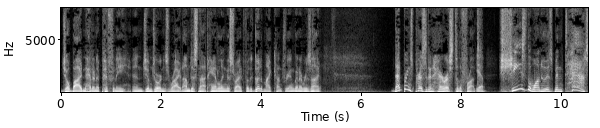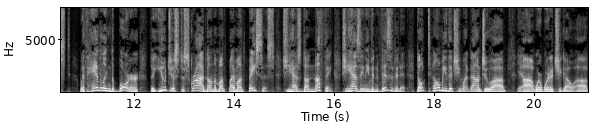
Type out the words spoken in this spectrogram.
Joe Biden had an epiphany and Jim Jordan's right. I'm just not handling this right. For the good of my country, I'm going to resign. That brings President Harris to the front. Yep. She's the one who has been tasked with handling the border that you just described on the month by month basis. She has done nothing. She hasn't even visited it. Don't tell me that she went down to uh, Yeah. uh where where did she go? Uh,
